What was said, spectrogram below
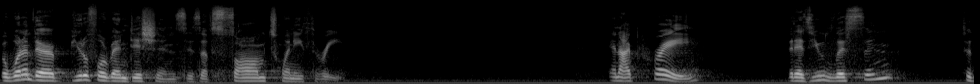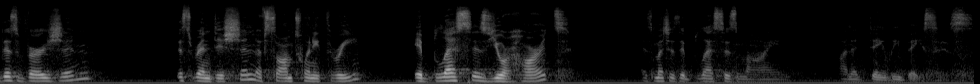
But one of their beautiful renditions is of Psalm 23. And I pray that as you listen to this version, this rendition of Psalm 23, it blesses your heart as much as it blesses mine on a daily basis.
